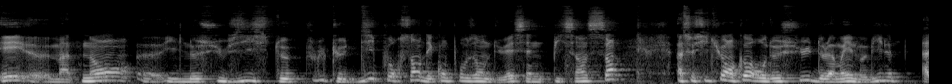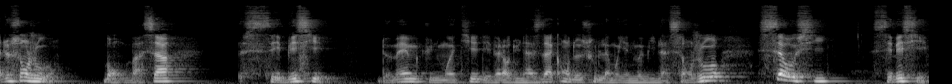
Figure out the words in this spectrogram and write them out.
et euh, maintenant, euh, il ne subsiste plus que 10% des composantes du S&P 500 à se situer encore au-dessus de la moyenne mobile à 200 jours. Bon, bah ça, c'est baissier. De même qu'une moitié des valeurs du Nasdaq en dessous de la moyenne mobile à 100 jours, ça aussi, c'est baissier.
